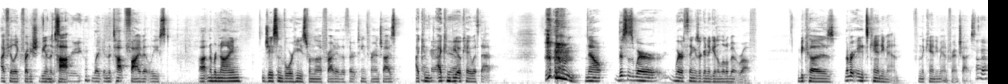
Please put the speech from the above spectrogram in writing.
I feel like Freddy should be in the disagree. top, like in the top five at least. Uh, number nine, Jason Voorhees from the Friday the 13th franchise. I can Okay, I can be okay with that. now, this is where where things are going to get a little bit rough. Because number 8's Candyman from the Candyman franchise. Okay.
